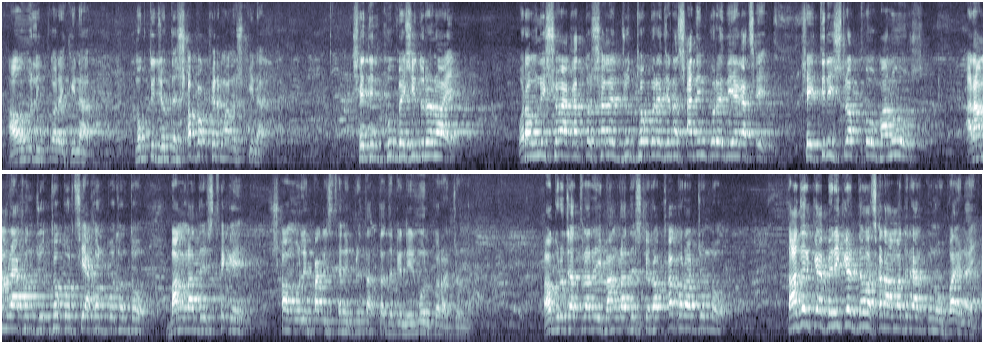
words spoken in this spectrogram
আওয়ামী লীগ করে কিনা মুক্তিযুদ্ধের সপক্ষের মানুষ কিনা, সেদিন খুব বেশি দূরে নয়। ওরা উনিশশো একাত্তর সালের যুদ্ধ করে যেটা স্বাধীন করে দিয়ে গেছে, সেই তিরিশ লক্ষ মানুষ। আর আমরা এখন যুদ্ধ করছি এখন পর্যন্ত বাংলাদেশ থেকে সমূলে পাকিস্তানি প্রেতাত্মাদেরকে নির্মূল করার জন্য। অগ্রযাত্রার এই বাংলাদেশকে রক্ষা করার জন্য তাদেরকে ব্যারিকেড দেওয়া ছাড়া আমাদের আর কোনো উপায় নাই।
